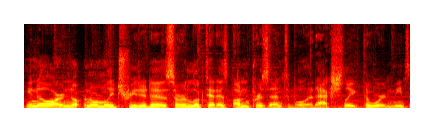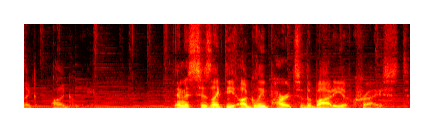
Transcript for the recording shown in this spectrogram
you know are no- normally treated as or looked at as unpresentable, it actually the word means like ugly, and it says like the ugly parts of the body of Christ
